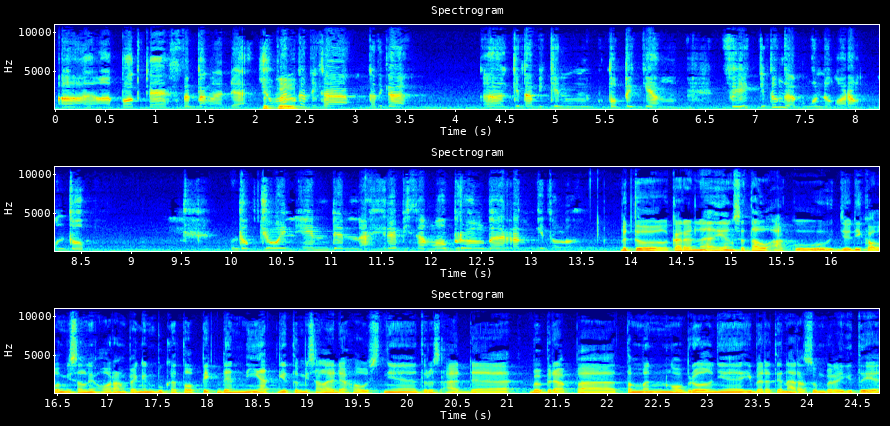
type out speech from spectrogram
uh, podcast Betul. Cuman ketika ketika uh, kita bikin topik yang fake itu nggak mengundang orang untuk untuk join in dan akhirnya bisa ngobrol bareng gitu loh. Betul, karena yang setahu aku, jadi kalau misalnya orang pengen buka topik dan niat gitu, misalnya ada hostnya, terus ada beberapa temen ngobrolnya, ibaratnya narasumber gitu ya,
